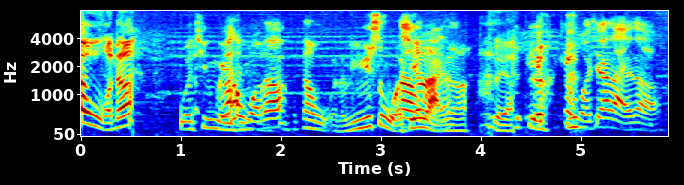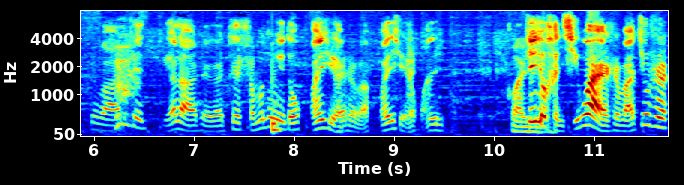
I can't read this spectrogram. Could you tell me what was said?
那我呢？我听没那我呢？那我呢？明明是我先来的。对呀，是我先来的，对吧？这绝了，这个这什么东西都还血是吧？还血还这就很奇怪是吧？就是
